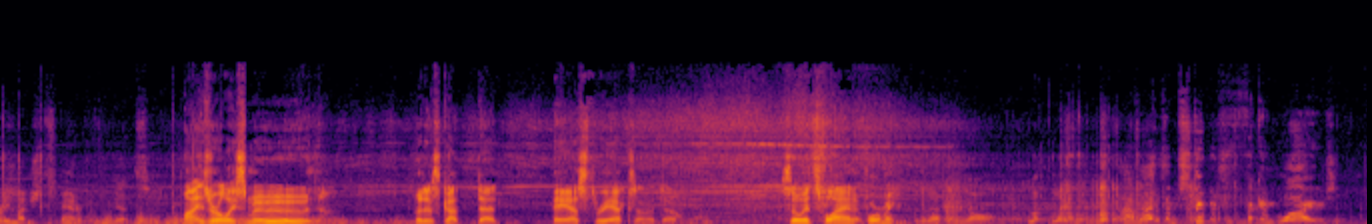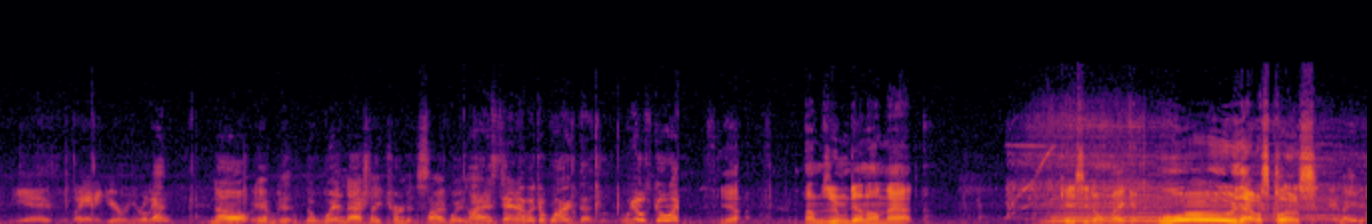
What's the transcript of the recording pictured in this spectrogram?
pretty much standard with the Pitts. Mine's really smooth, but it's got that AS3X on it though. So it's flying it for me. Look at that thing, y'all. Look, look, look how much. That's some stupid freaking wires. Yeah, landing gear was really. No, it, it, the wind actually turned it sideways. I understand that, but the wire, the wheels go like. Yeah, I'm zoomed in on that. In case you don't make it. Whoa, that was close. Made it.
